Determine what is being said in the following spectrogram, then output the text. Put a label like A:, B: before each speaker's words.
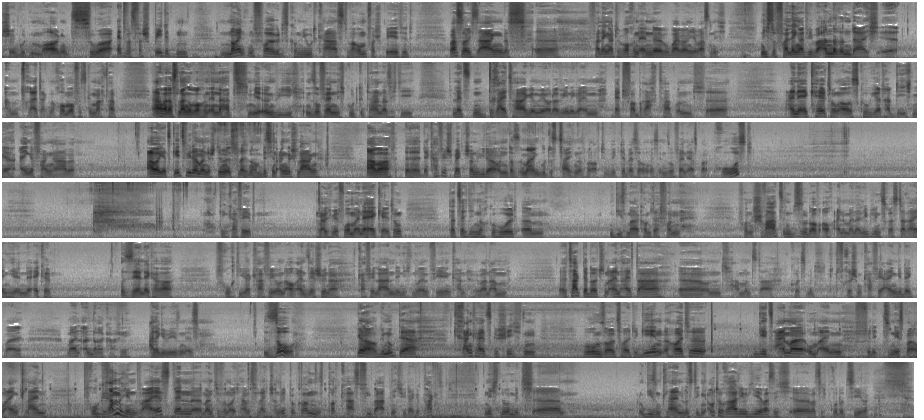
A: wunderschönen guten Morgen zur etwas verspäteten neunten Folge des Commutecast. Warum verspätet? Was soll ich sagen? Das äh, verlängerte Wochenende, wobei bei mir war es nicht, nicht so verlängert wie bei anderen, da ich äh, am Freitag noch Homeoffice gemacht habe. Aber das lange Wochenende hat mir irgendwie insofern nicht gut getan, dass ich die letzten drei Tage mehr oder weniger im Bett verbracht habe und äh, eine Erkältung auskuriert habe, die ich mir eingefangen habe. Aber jetzt geht's wieder. Meine Stimme ist vielleicht noch ein bisschen angeschlagen. Aber äh, der Kaffee schmeckt schon wieder und das ist immer ein gutes Zeichen, dass man auf dem Weg der Besserung ist. Insofern erstmal Prost. Den Kaffee habe ich mir vor meiner Erkältung tatsächlich noch geholt. Ähm, diesmal kommt er von, von Schwarz in Düsseldorf, auch eine meiner Lieblingsröstereien hier in der Ecke. Sehr leckerer fruchtiger Kaffee und auch ein sehr schöner Kaffeeladen, den ich nur empfehlen kann. Wir waren am äh, Tag der deutschen Einheit da äh, und haben uns da kurz mit frischem Kaffee eingedeckt, weil mein anderer Kaffee alle gewesen ist. So, genau, genug der Krankheitsgeschichten. Worum soll es heute gehen? Heute geht es einmal um einen, zunächst mal um einen kleinen Programmhinweis, denn äh, manche von euch haben es vielleicht schon mitbekommen. Das Podcast-Fieber hat mich wieder gepackt. Nicht nur mit äh, diesem kleinen lustigen Autoradio hier, was ich, äh, was ich produziere,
